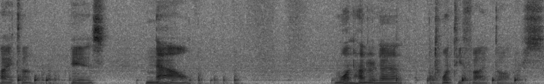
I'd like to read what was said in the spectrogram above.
item is now $125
